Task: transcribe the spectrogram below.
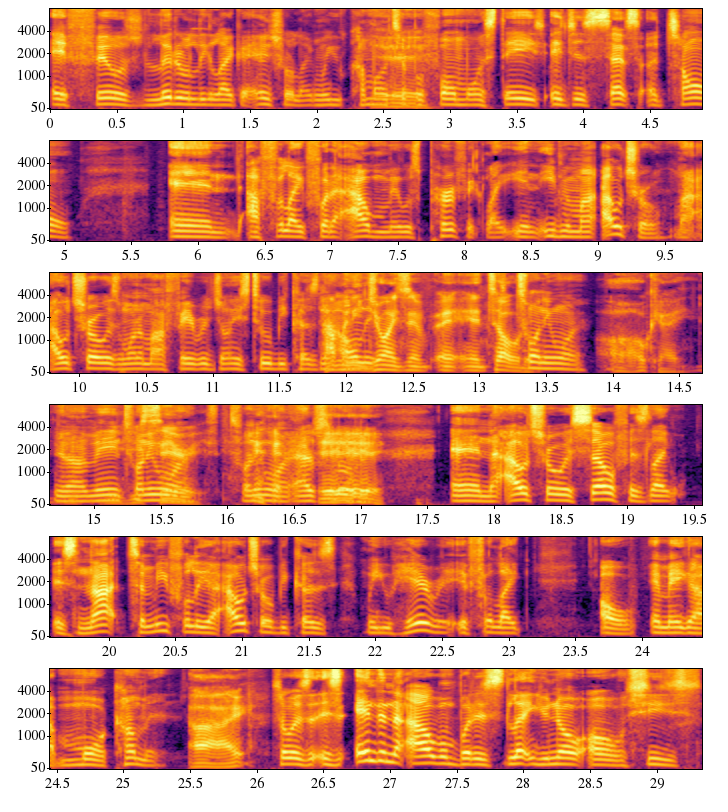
it feels literally like an intro. Like when you come out to perform on stage, it just sets a tone. And I feel like for the album, it was perfect. Like, and even my outro, my outro is one of my favorite joints too because How not many only joints in, in, in total? 21. Oh, okay. You know what I mean? You 21. serious. 21, absolutely. Yeah. And the outro itself is like it's not to me fully an outro because when you hear it, it feel like oh, MA got more coming. All right. So it's it's ending the album, but it's letting you know, oh, she's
